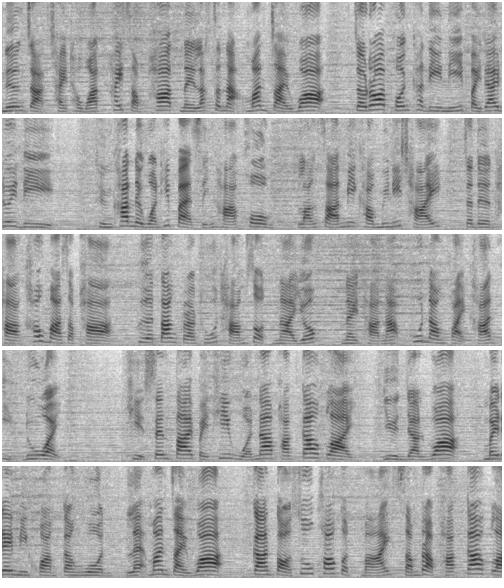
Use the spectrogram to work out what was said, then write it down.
เนื่องจากชัยธวัฒน์ให้สัมภาษณ์ในลักษณะมั่นใจว่าจะรอดพ้นคดีนี้ไปได้ด้วยดี ถึงขั้นในวันที่ 8 สิงหาคม หลังศาลมีคำวินิจฉัย จะเดินทางเข้ามาสภา เพื่อตั้งกระทู้ถามสดนายก ในฐานะผู้นำฝ่ายค้านอีกด้วย ขีดเส้นใต้ไปที่หัวหน้าพักก้าวไกล ยืนยันว่าไม่ได้มีความกังวล และมั่นใจว่าการต่อสู้ข้อกฎหมายสำหรับพักก้าวไกล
